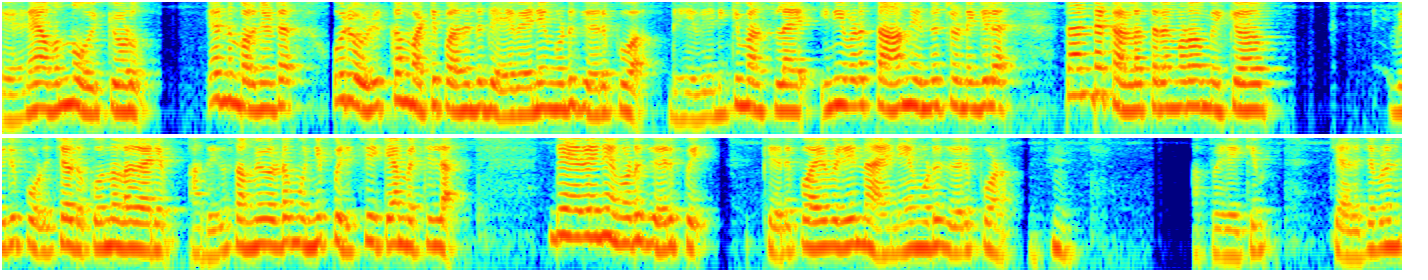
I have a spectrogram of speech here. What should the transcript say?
വേണേ അവൻ നോക്കിക്കോളും. എന്നും പറഞ്ഞിട്ട് ഒരു ഒഴുക്കം മട്ടി പറഞ്ഞിട്ട് ദേവേനെയും കൊണ്ട് കയറി പോവാ ദേവേനിക്ക് മനസ്സിലായി ഇനി ഇവിടെ താൻ നിന്നിട്ടുണ്ടെങ്കിൽ തന്റെ കള്ളത്തരങ്ങളോ മിക്കവാറും ഇവർ പൊളിച്ചെടുക്കും എന്നുള്ള കാര്യം. അധിക സമയം ഇവരുടെ മുന്നിൽ പിടിച്ചു നിൽക്കാൻ പറ്റില്ല. ദേവേനെ അങ്ങോട്ട് കയറിപ്പോയി കയറിപ്പോയ വഴി നയനെ അങ്ങോട്ട് കയറിപ്പോണം പോണം. അപ്പോഴേക്കും ചിലച്ച് പറഞ്ഞ്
